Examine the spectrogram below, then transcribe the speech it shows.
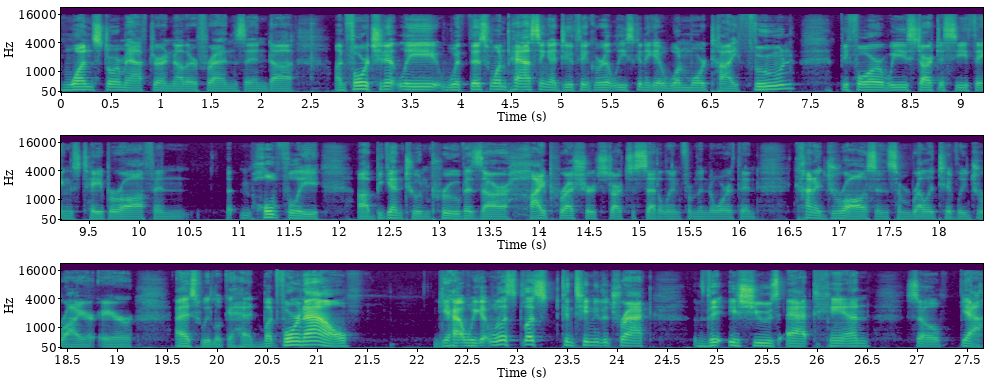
one storm after another, friends. And uh, unfortunately, with this one passing, I do think we're at least going to get one more typhoon before we start to see things taper off and uh, hopefully uh, begin to improve as our high pressure starts to settle in from the north and kind of draws in some relatively drier air as we look ahead. But for now, yeah, we got well, let's let's continue to track the issues at hand. So yeah,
